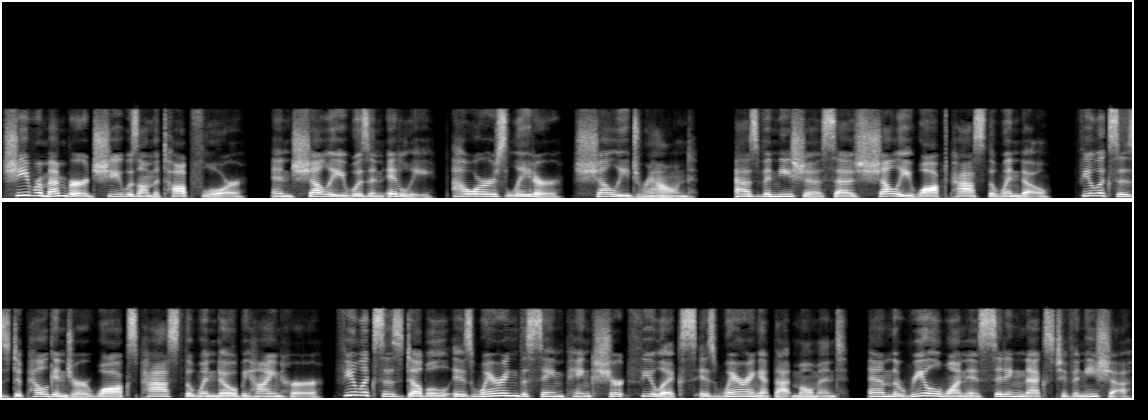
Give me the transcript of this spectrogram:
she remembered she was on the top floor, and Shelley was in Italy. Hours later, Shelley drowned. As Venetia says Shelley walked past the window, Felix's doppelganger walks past the window behind her. Felix's double is wearing the same pink shirt Felix is wearing at that moment, and the real one is sitting next to Venetia.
